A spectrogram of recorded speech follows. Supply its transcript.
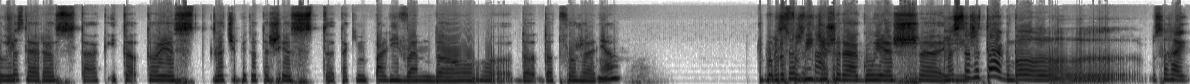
Tu i teraz, tak. I to, to jest, dla ciebie to też jest takim paliwem do, do, do tworzenia? Po Myślę, prostu widzisz, tak. reagujesz. E, Myślę, i... że tak, bo e, słuchaj,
